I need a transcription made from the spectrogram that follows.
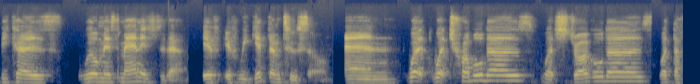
because we'll mismanage them if if we get them too soon. And what what trouble does, what struggle does, what the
